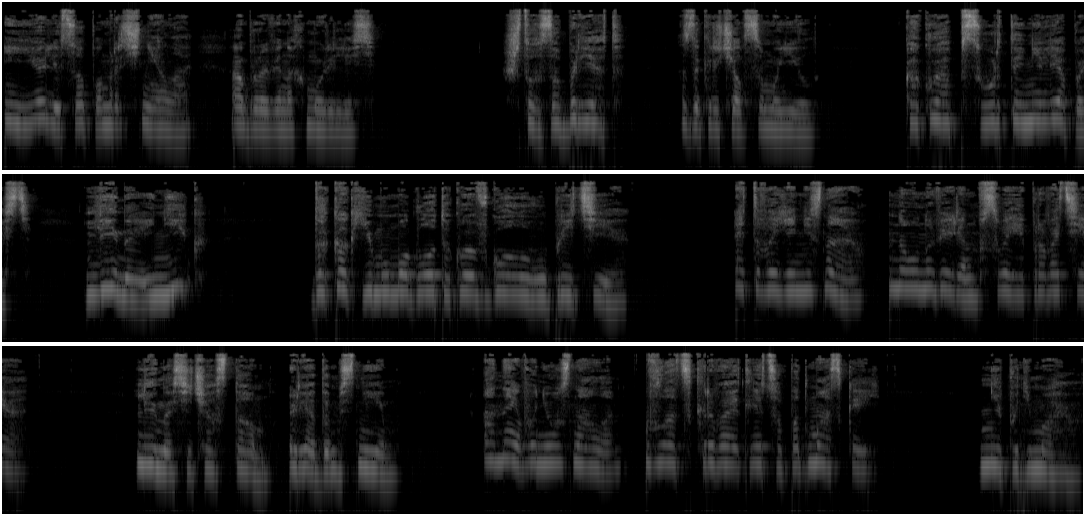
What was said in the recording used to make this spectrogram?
и ее лицо помрачнело, а брови нахмурились. «Что за бред?» — закричал Самуил. «Какой абсурд и нелепость! Лина и Ник? Да как ему могло такое в голову прийти?» «Этого я не знаю, но он уверен в своей правоте». «Лина сейчас там, рядом с ним». Она его не узнала. Влад скрывает лицо под маской. «Не понимаю.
